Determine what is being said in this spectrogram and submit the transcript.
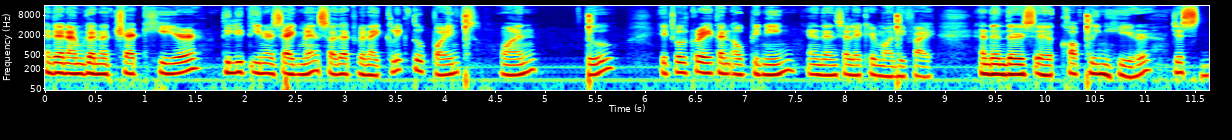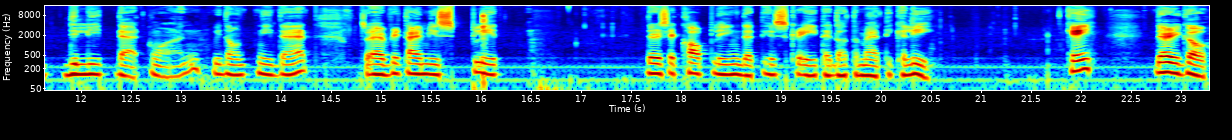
And then I'm gonna check here, delete inner segment so that when I click two points, one, two, it will create an opening and then select your modify. And then there's a coupling here. Just delete that one. We don't need that. So every time you split there's a coupling that is created automatically. Okay? There you go.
